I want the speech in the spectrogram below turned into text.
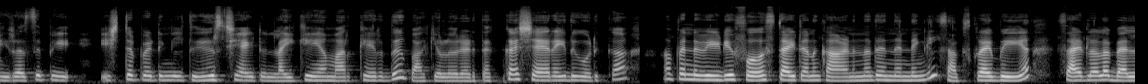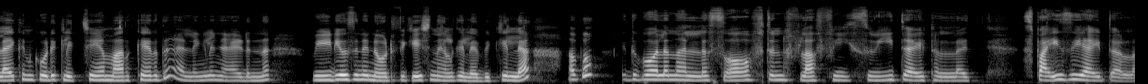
ഈ റെസിപ്പി ഇഷ്ടപ്പെട്ടെങ്കിൽ തീർച്ചയായിട്ടും ലൈക്ക് ചെയ്യാൻ മറക്കരുത്. ബാക്കിയുള്ളവരുടെ അടുത്തൊക്കെ ഷെയർ ചെയ്ത് കൊടുക്കുക. അപ്പോൾ എന്റെ വീഡിയോ ഫസ്റ്റ് ആയിട്ടാണ് കാണുന്നത് എന്നുണ്ടെങ്കിൽ സബ്സ്ക്രൈബ് ചെയ്യുക. സൈഡിലുള്ള ബെല്ലൈക്കൺ കൂടി ക്ലിക്ക് ചെയ്യാൻ മറക്കരുത്. അല്ലെങ്കിൽ ഞാൻ ഇടുന്ന വീഡിയോസിന്റെ നോട്ടിഫിക്കേഷൻ നിങ്ങൾക്ക് ലഭിക്കില്ല. അപ്പോൾ ഇതുപോലെ നല്ല സോഫ്റ്റ് ആൻഡ് ഫ്ലഫി സ്വീറ്റ് ആയിട്ടുള്ള സ്പൈസി ആയിട്ടുള്ള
